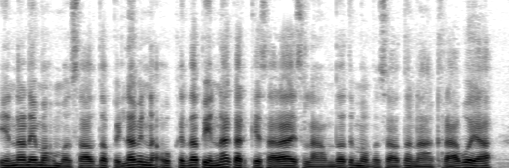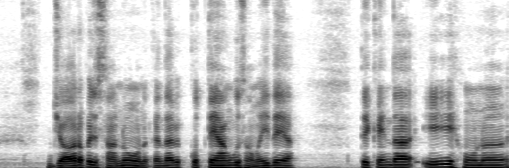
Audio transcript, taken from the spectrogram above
ਇਹਨਾਂ ਨੇ ਮੁਹੰਮਦ ਸਾਹਿਬ ਦਾ ਪਹਿਲਾਂ ਵੀ ਨਾ, ਉਹ ਕਹਿੰਦਾ ਵੀ ਇਹਨਾਂ ਕਰਕੇ ਸਾਰਾ ਇਸਲਾਮ ਦਾ ਤੇ ਮੁਹੰਮਦ ਸਾਹਿਬ ਦਾ ਨਾਂ ਖਰਾਬ ਹੋਇਆ। ਯੂਰਪ 'ਚ ਸਾਨੂੰ ਹੁਣ ਕਹਿੰਦਾ ਵੀ ਕੁੱਤਿਆਂ ਵਾਂਗੂ ਸਮਝਦੇ ਆ ਤੇ ਕਹਿੰਦਾ ਇਹ ਹੁਣ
